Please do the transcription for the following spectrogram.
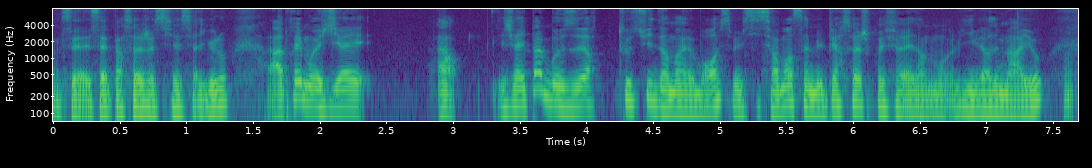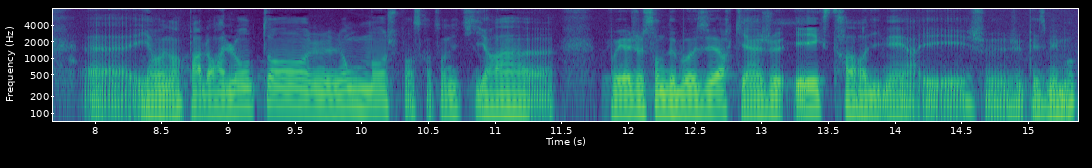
Donc c'est un personnage aussi assez rigolo. après, moi je dirais. Alors, j'avais pas Bowser tout de suite dans Mario Bros, même si sûrement c'est un de mes personnages préférés dans l'univers de Mario. Euh, et on en parlera longtemps, longuement, je pense, quand on étudiera euh, Voyage au centre de Bowser, qui est un jeu extraordinaire, et je, je pèse mes mots.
